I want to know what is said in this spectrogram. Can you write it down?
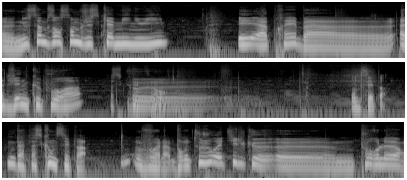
Euh, nous sommes ensemble jusqu'à minuit. Et après, bah, euh, advienne que pourra. Parce que. Exactement. euh, On ne sait pas. Bah parce qu'on ne sait pas. Voilà. Bon, toujours est-il que euh, pour l'heure,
